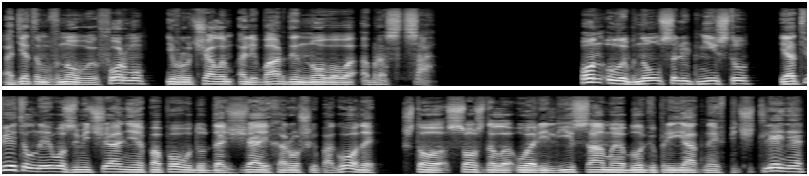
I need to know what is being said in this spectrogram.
одетым в новую форму, и вручал им алебарды нового образца. Он улыбнулся лютнисту и ответил на его замечание по поводу дождя и хорошей погоды, что создало у Арельи самое благоприятное впечатление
